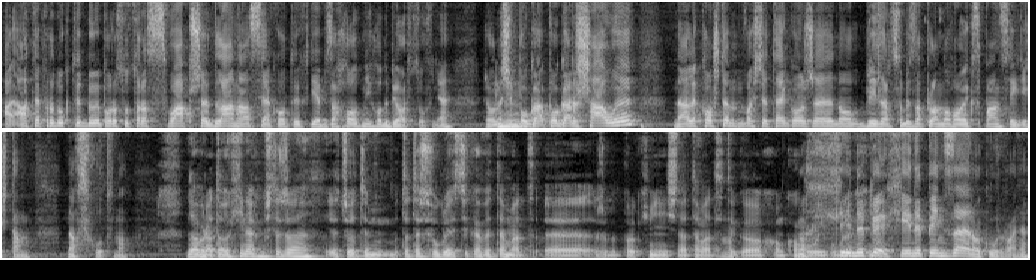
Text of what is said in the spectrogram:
a, a te produkty były po prostu coraz słabsze dla nas, jako tych, nie wiem, zachodnich odbiorców, nie? Że one Mhm. się poga- pogarszały, no ale kosztem właśnie tego, że no, Blizzard sobie zaplanował ekspansję gdzieś tam na wschód, no. Dobra, to o Chinach myślę, że znaczy o tym, bo to też w ogóle jest ciekawy temat, e, żeby pokminić na temat tego no Hongkongu i w ogóle Chiny, Chin. pie- Chiny 5-0, kurwa, nie?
